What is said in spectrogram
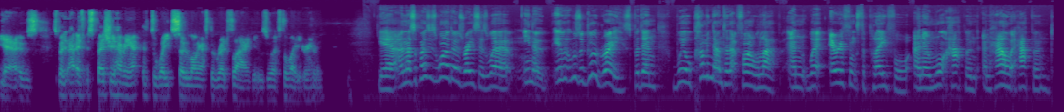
yeah, it was especially having to wait so long after the red flag. It was worth the wait, really. Yeah, and I suppose it's one of those races where, you know, it, it, was a good race, but then we're coming down to that final lap and where everything's to play for, and then what happened and how it happened.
